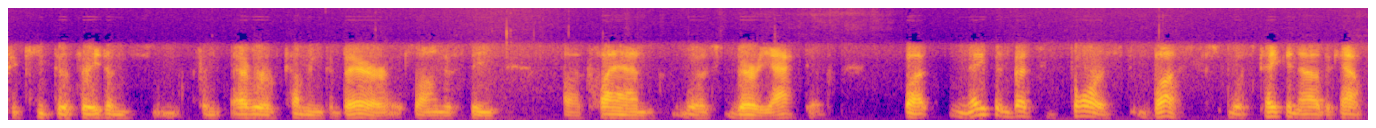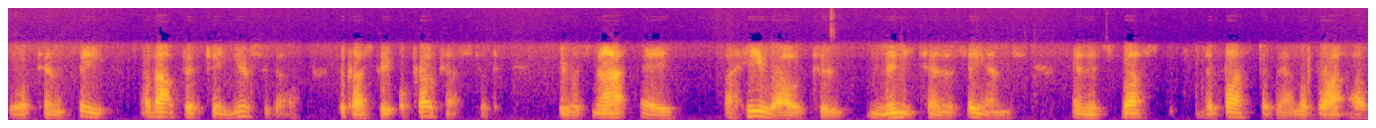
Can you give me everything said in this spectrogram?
to keep their freedoms from ever coming to bear as long as the uh, Klan was very active. But Nathan Bedford Forrest bust was taken out of the capital of Tennessee about 15 years ago because people protested. He was not a, a hero to many Tennesseans, and it's bust the bust of him. A uh, I don't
